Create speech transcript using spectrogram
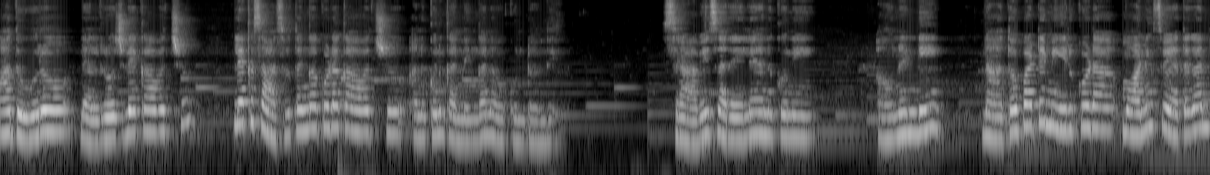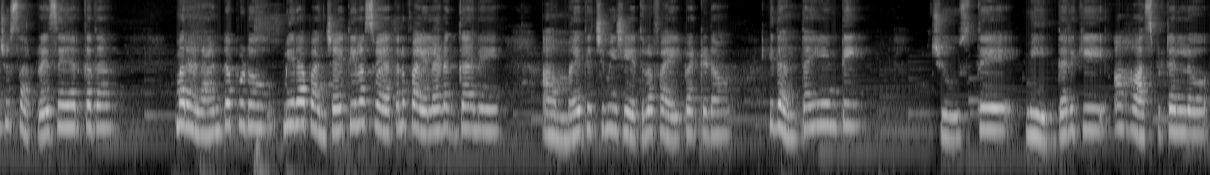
ఆ దూరం నెల రోజులే కావచ్చు. లేక శాశ్వతంగా కూడా కావచ్చు అనుకుని కన్నింగా నవ్వుకుంటుంది. శ్రావి సరేలే అనుకుని అవునండి నాతో పాటే మీరు కూడా మార్నింగ్ శ్వేతగాని చూసి సర్ప్రైజ్ అయ్యారు కదా. మరి అలాంటప్పుడు మీరు ఆ పంచాయతీలో శ్వేతను ఫైల్ అడగగానే ఆ అమ్మాయి తెచ్చి మీ చేతిలో ఫైల్ పెట్టడం ఇదంతా ఏంటి? చూస్తే మీ ఇద్దరికి ఆ హాస్పిటల్లో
